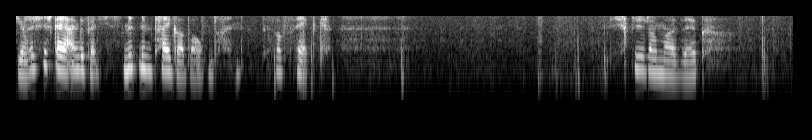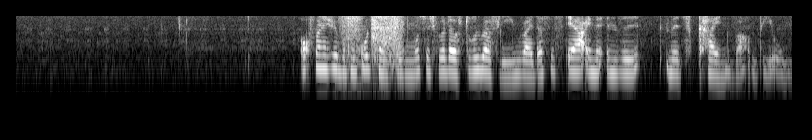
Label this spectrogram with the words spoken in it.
die richtig geil angefertigt ist. Mit einem Tigerbaum drin. Perfekt. gehe dann mal weg. Auch wenn ich über den Ozean fliegen muss, ich würde auch drüber fliegen, weil das ist eher eine Insel mit kein Warmbiom.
